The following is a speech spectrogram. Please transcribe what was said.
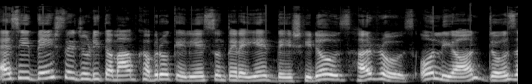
ऐसी देश से जुड़ी तमाम खबरों के लिए सुनते रहिए देश की डोज हर रोज ओनली ऑन डोज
